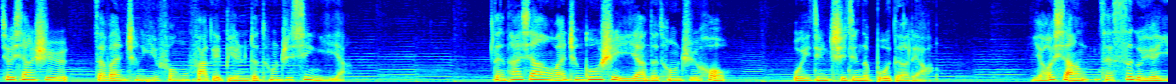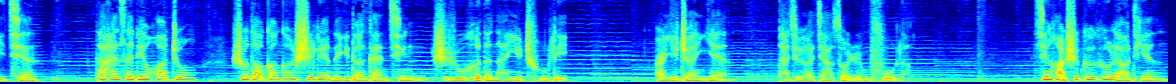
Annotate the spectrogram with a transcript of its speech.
就像是在完成一封发给别人的通知信一样。等他像完成公事一样的通知后，我已经吃惊的不得了。遥想在四个月以前，他还在电话中说到刚刚失恋的一段感情是如何的难以处理，而一转眼，他就要嫁做人妇了。幸好是 QQ 聊天，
